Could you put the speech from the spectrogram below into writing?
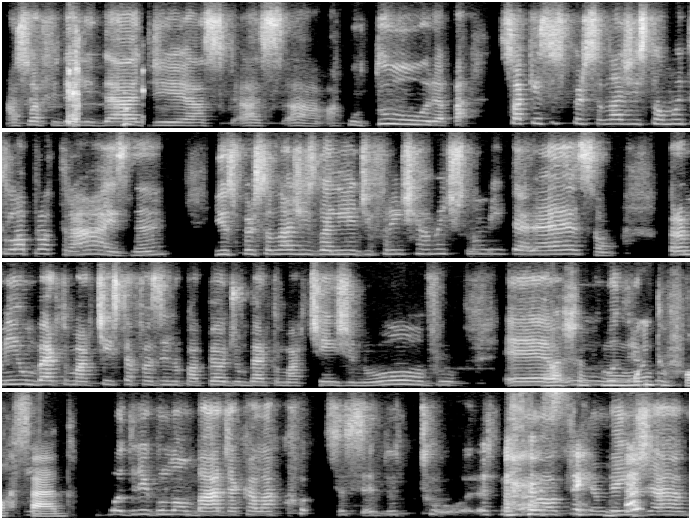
a sua fidelidade às, às, à, à, cultura. Só que esses personagens estão muito lá para trás, né? E os personagens da linha de frente realmente não me interessam. Para mim, Humberto Martins está fazendo o papel de Humberto Martins de novo. É, Eu acho Rodrigo, muito forçado. Rodrigo Lombardi, aquela coisa sedutora, que também já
